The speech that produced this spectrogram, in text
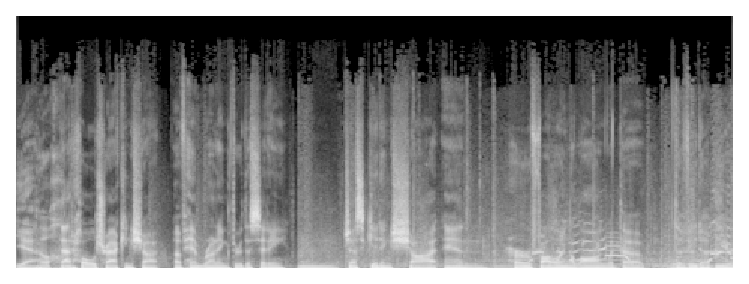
Yeah. oh That whole tracking shot of him running through the city, just getting shot and her following along with the the VW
